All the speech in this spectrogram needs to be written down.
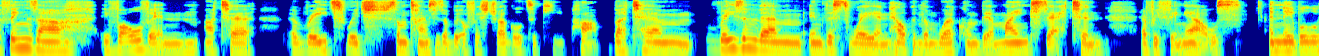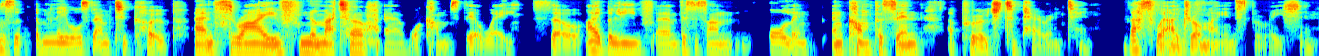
That things are evolving at a, a rate which sometimes is a bit of a struggle to keep up. But um, raising them in this way and helping them work on their mindset and everything else enables enables them to cope and thrive no matter uh, what comes their way. So I believe um, this is an all encompassing approach to parenting. That's where I draw my inspiration.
